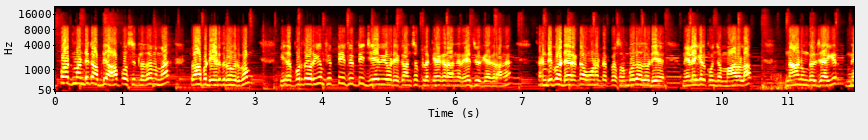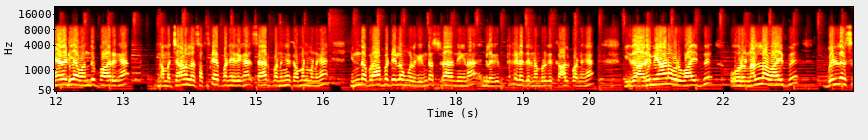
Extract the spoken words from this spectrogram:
அப்பார்ட்மெண்ட்டுக்கு அப்படியே ஆப்போசிட்டில் தான் நம்ம ப்ராப்பர்ட்டி எடுத்துகிட்டு வந்திருக்கோம். இதை பொறுத்த வரைக்கும் ஃபிஃப்டி ஃபிஃப்டி ஜேவியோடைய கான்செப்டில் கேட்குறாங்க ரேஜ்யூ கேட்குறாங்க கண்டிப்பாக டைரெக்டாக ஓனர்கிட்ட பேசும்போது அதோடைய நிலைகள் கொஞ்சம் மாறலாம். நான் உங்கள் ஜாகிர் நேரடியாக வந்து பாருங்கள் நம்ம சேனலை சப்ஸ்கிரைப் பண்ணிடுங்க ஷேர் பண்ணுங்கள் கமெண்ட் பண்ணுங்கள் இந்த ப்ராப்பர்ட்டியில் உங்களுக்கு இன்ட்ரெஸ்டடாக இருந்தீங்கன்னா எங்களுக்கு திரையிலத்திர நம்பருக்கு கால் பண்ணுங்கள் இது அருமையான ஒரு வாய்ப்பு ஒரு நல்ல வாய்ப்பு. பில்டர்ஸ்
